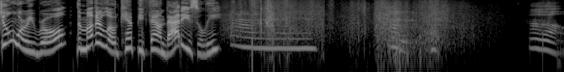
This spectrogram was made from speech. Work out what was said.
Don't worry, Roll. The mother lode can't be found that easily. Hmm. Hmm. Oh.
